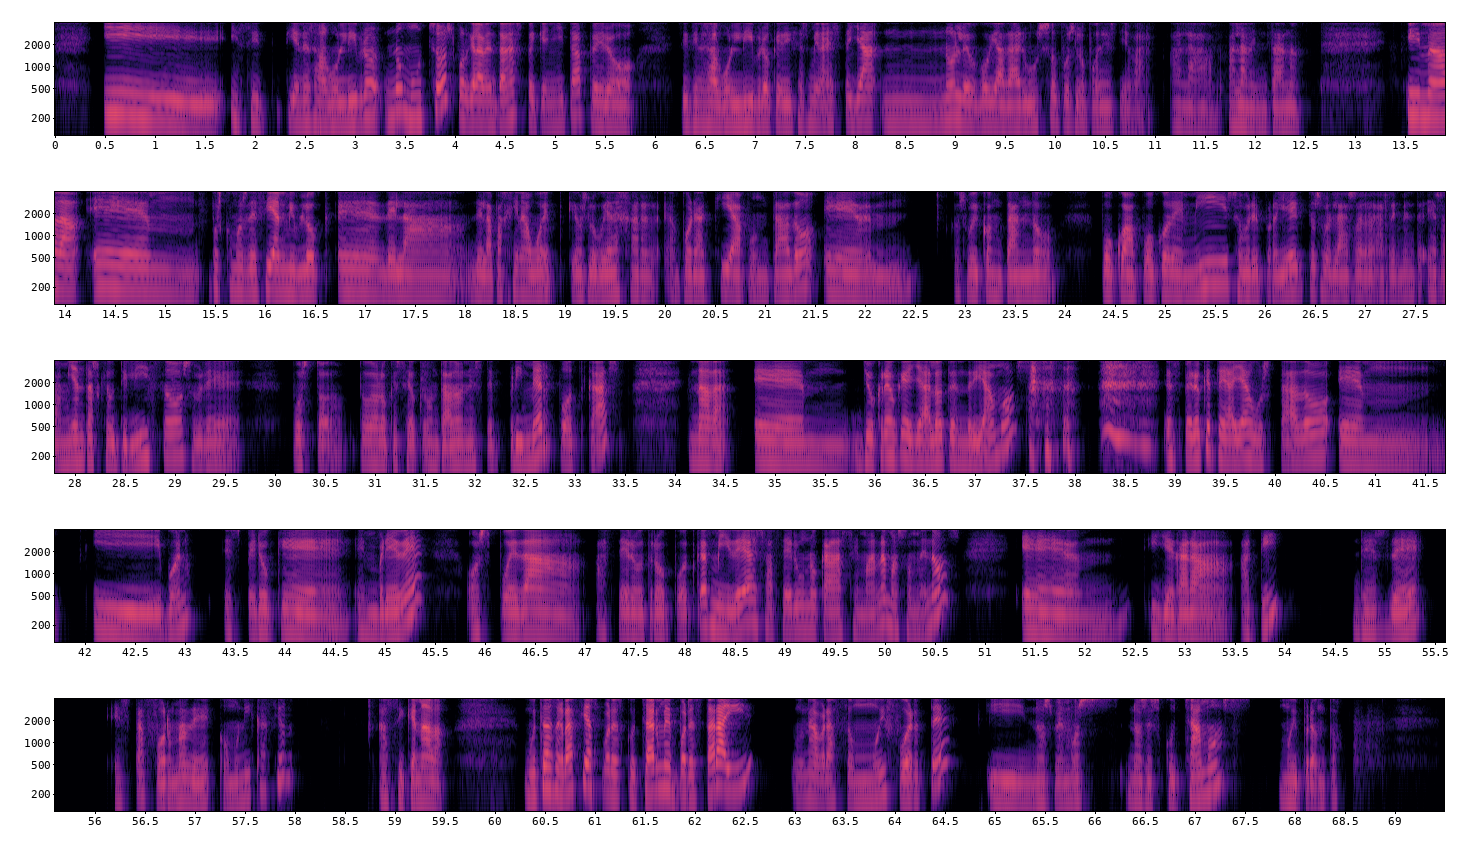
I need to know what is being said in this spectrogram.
Y, si tienes algún libro, no muchos, porque la ventana es pequeñita, pero si tienes algún libro que dices, mira, este ya no le voy a dar uso, pues lo puedes llevar a la, a la ventana. Y nada, em, pues como os decía en mi blog eh, de, la, página web, que os lo voy a dejar por aquí apuntado, em, os voy contando poco a poco de mí, sobre el proyecto, sobre las herramientas que utilizo, sobre pues todo, todo lo que os he contado en este primer podcast. Nada, em, yo creo que ya lo tendríamos. Espero que te haya gustado y bueno, Espero que en breve os pueda hacer otro podcast. Mi idea es hacer uno cada semana más o menos em, y llegar a, a ti desde esta forma de comunicación. Así que nada, muchas gracias por escucharme, por estar ahí. Un abrazo muy fuerte y nos vemos, nos escuchamos muy pronto.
